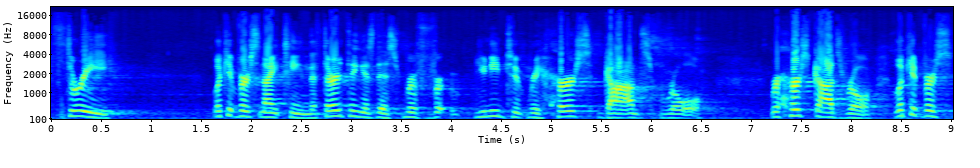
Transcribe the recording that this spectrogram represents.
Three, Look at verse 19. The third thing is this rever- you need to rehearse God's role. Rehearse God's role. Look at verse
